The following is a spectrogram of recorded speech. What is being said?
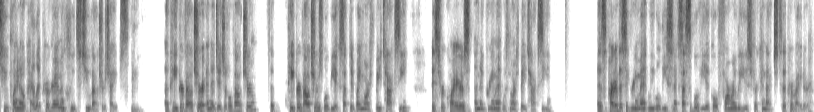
2.0 pilot program includes two voucher types, a paper voucher and a digital voucher. The paper vouchers will be accepted by North Bay Taxi. This requires an agreement with North Bay Taxi. As part of this agreement, we will lease an accessible vehicle formerly used for Connect to the provider.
